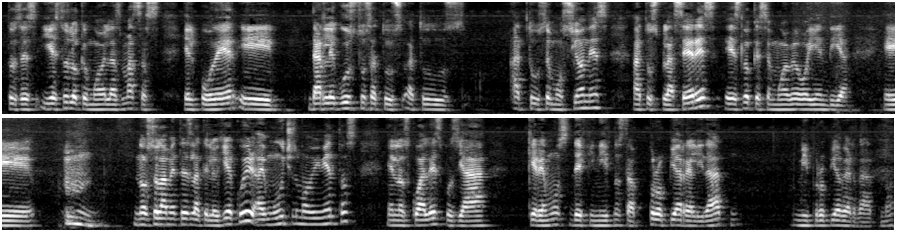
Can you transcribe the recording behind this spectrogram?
Entonces, y esto es lo que mueve las masas, el poder eh, darle gustos a tus a tus a tus emociones, a tus placeres, es lo que se mueve hoy en día. Eh, no solamente es la teología queer, hay muchos movimientos en los cuales pues ya queremos definir nuestra propia realidad, mi propia verdad, ¿no?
